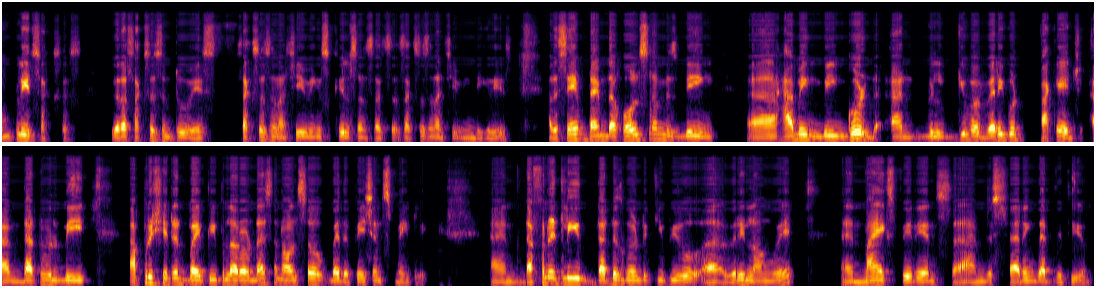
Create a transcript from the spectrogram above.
complete success. There are success in two ways success in achieving skills and success, success in achieving degrees. At the same time, the wholesome is being uh, having being good and will give a very good package, and that will be appreciated by people around us and also by the patients mainly. And definitely, that is going to keep you a very long way. And my experience uh, i'm just sharing that with you.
